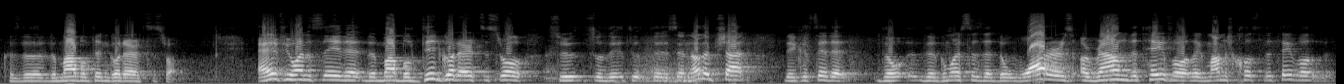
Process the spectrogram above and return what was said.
Because the, the Mabul didn't go to Eretz Yisrael. And if you want to say that the Mabul did go to Eretz Yisrael, so, so the, to, to say another pshat, they could say that the, the Gemara says that the waters around the table, like mamish close to the table,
